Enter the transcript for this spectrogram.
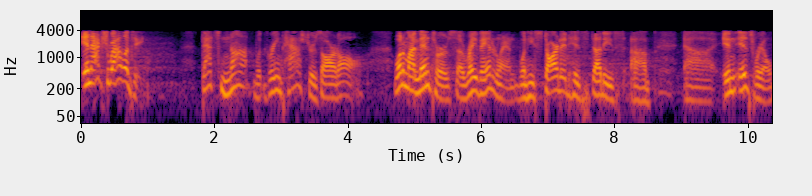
in actuality, that's not what green pastures are at all. One of my mentors, uh, Ray Vander Laan, when he started his studies uh, uh, in Israel,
